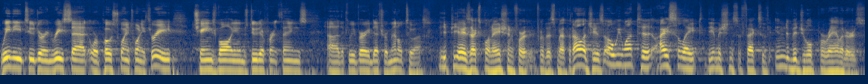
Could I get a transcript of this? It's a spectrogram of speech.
We need to, during reset or post 2023, change volumes, do different things uh, that can be very detrimental to us. EPA's explanation for, for this methodology is, oh, we want to isolate the emissions effects of individual parameters.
